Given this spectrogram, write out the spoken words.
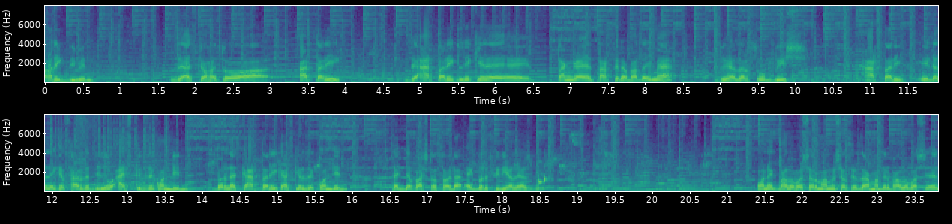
তারিখ দিবেন। যে আজকে হয়তো আট তারিখ, যে আট তারিখ লেখে টাঙ্গায় তার সেরা বাদাইমা দুই হাজার চব্বিশ আট তারিখ। এটা লেখে সার্জে দিলেও আজকের যে কন্ডিন, ধরেন আজকে আট তারিখ, আজকের যে কন্ডিন, চারটা, পাঁচটা, ছয়টা, একবারে সিরিয়ালে আসবে। অনেক ভালোবাসার মানুষ আছে যা আমাদের ভালোবাসেন,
